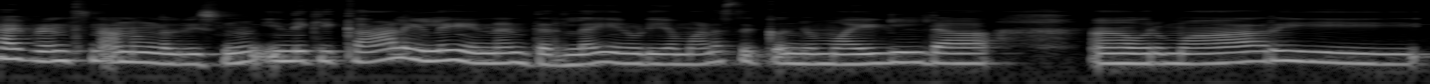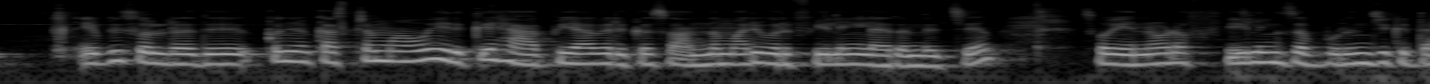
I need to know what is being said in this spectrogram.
ஹாய் ஃப்ரெண்ட்ஸ் நான் உங்கள் விஷ்ணு. இன்றைக்கி காலையில் என்னன்னு தெரில என்னுடைய மனசு கொஞ்சம் மைல்டாக ஒரு மாதிரி எப்படி சொல்கிறது கொஞ்சம் கஷ்டமாகவும் இருக்குது ஹாப்பியாகவும் இருக்குது ஸோ அந்த மாதிரி ஒரு ஃபீலிங்கில் இருந்துச்சு. ஸோ என்னோடய ஃபீலிங்ஸை புரிஞ்சுக்கிட்ட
